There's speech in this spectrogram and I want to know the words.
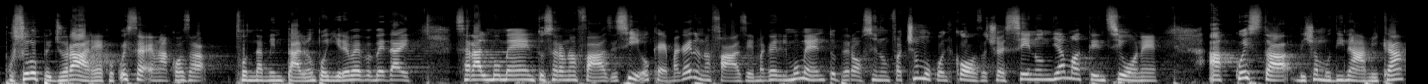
può solo peggiorare. Ecco, questa è una cosa fondamentale, non puoi dire, beh, vabbè, dai, sarà il momento, sarà una fase. Sì, ok, magari è una fase, magari è il momento, però se non facciamo qualcosa, cioè se non diamo attenzione a questa, diciamo, dinamica,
